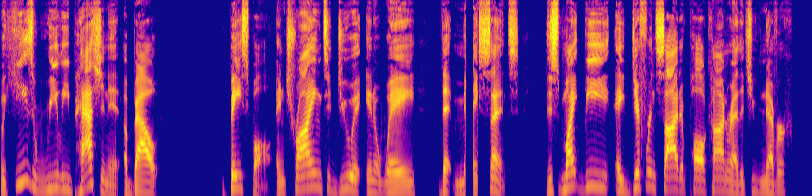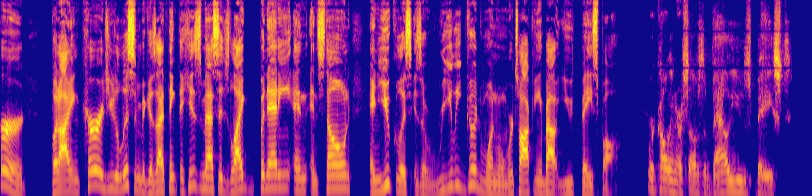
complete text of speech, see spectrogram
But he's really passionate about baseball and trying to do it in a way that makes sense. This might be a different side of Paul Conrad that you've never heard, but I encourage you to listen because I think that his message, like Benetti and, and Stone and Youkilis, is a really good one when we're talking about youth baseball. We're calling ourselves a values based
